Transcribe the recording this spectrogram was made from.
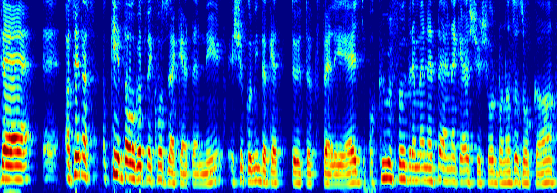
de eh, azért az, a két dolgot még hozzá kell tenni, és akkor mind a kettőtök felé egy. A külföldre menetelnek elsősorban az az oka,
